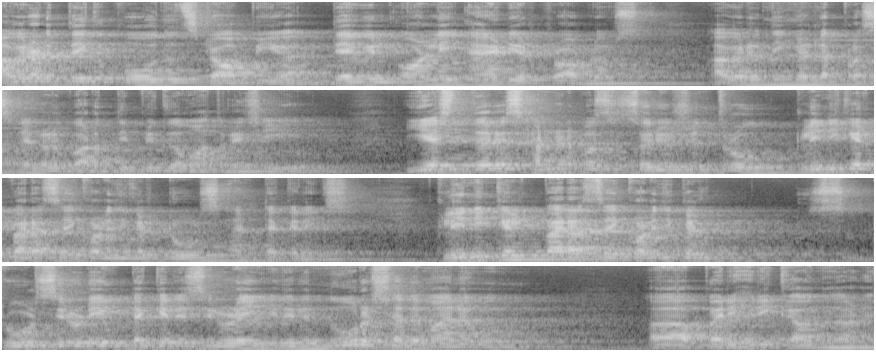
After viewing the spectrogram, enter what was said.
അവരുടെ അടുത്തേക്ക് പോകുന്നത് സ്റ്റോപ്പ് ചെയ്യുക. They will only add your problems അവർ നിങ്ങളുടെ പ്രശ്നങ്ങൾ വർദ്ധിപ്പിക്കുക മാത്രമേ ചെയ്യൂ. Yes there is hundred percent solution through clinical parapsychological tools and techniques clinical parapsychological ടൂൾസിലൂടെയും ടെക്നിക്സിലൂടെയും ഇതിന് നൂറ് ശതമാനവും പരിഹരിക്കാവുന്നതാണ്.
